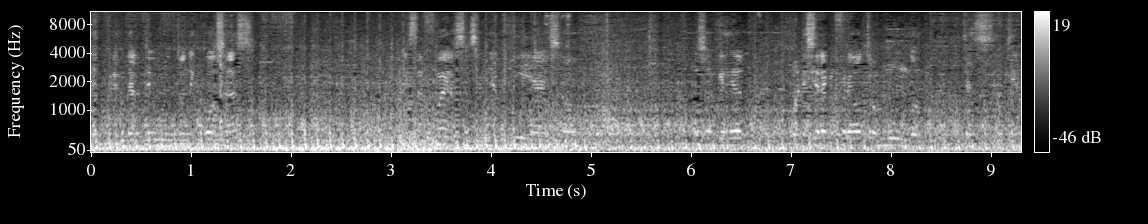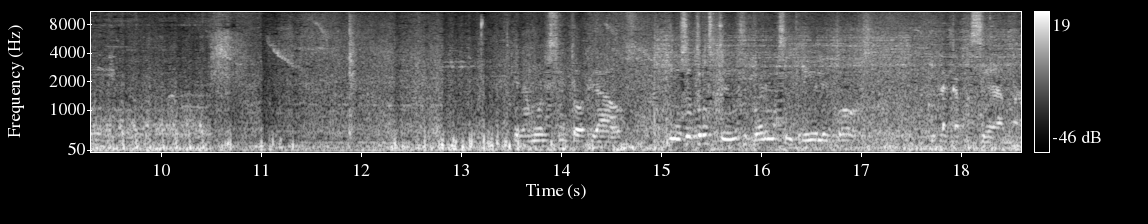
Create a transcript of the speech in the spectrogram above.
desprenderte de un montón de cosas esa fuerza, esa energía, eso, eso que es de- pareciera que fuera de otro mundo, te hace sentir único. El amor está en todos lados. Nosotros tenemos el poder más increíble de todos. Y la capacidad de amar.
